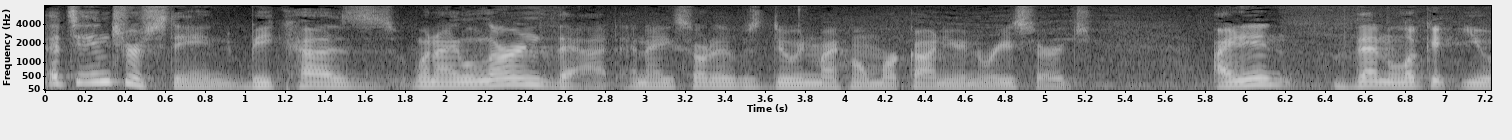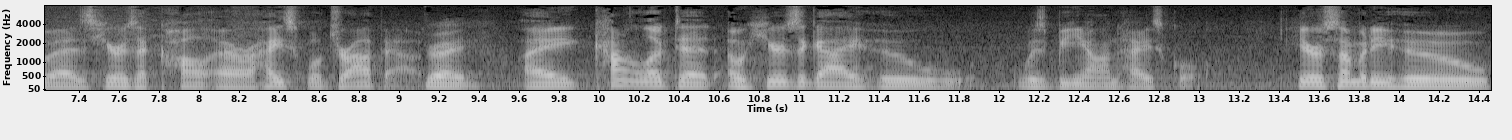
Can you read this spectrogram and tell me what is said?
It's interesting because when I learned that and I sort of was doing my homework on you and research, I didn't then look at you as here's a col- or a high school dropout. Right. I kind of looked at oh here's a guy who was beyond high school. Here's somebody who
